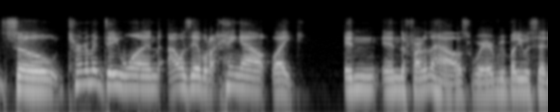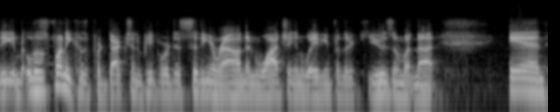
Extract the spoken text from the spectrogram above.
So tournament day one, I was able to hang out like in in the front of the house where everybody was sitting. It was funny because production people were just sitting around and watching and waiting for their cues and whatnot. And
